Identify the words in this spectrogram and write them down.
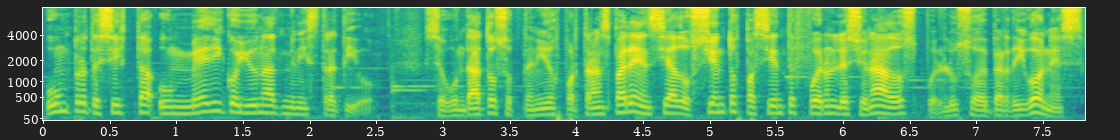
un protecista, un médico y un administrativo. Según datos obtenidos por Transparencia, 200 pacientes fueron lesionados por el uso de perdigones,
